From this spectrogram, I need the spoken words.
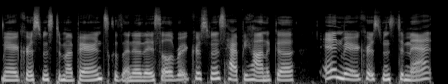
Merry Christmas to my parents because I know they celebrate Christmas. Happy Hanukkah and Merry Christmas to Matt.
